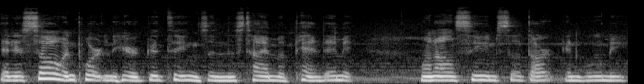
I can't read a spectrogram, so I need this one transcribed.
It is so important to hear good things in this time of pandemic when all seems so dark and gloomy.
